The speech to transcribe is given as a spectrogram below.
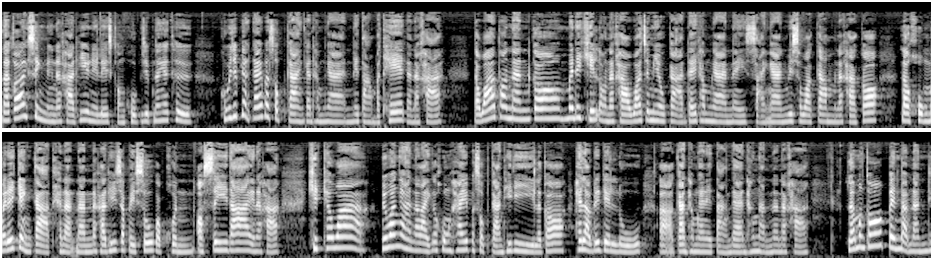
แล้วก็อีกสิ่งหนึ่งนะคะที่อยู่ใน list ของครูพี่จิ๊บนั่นก็คือครูพี่จิ๊บอยากได้ประสบการณ์การทำงานในต่างประเทศนะคะ แต่ว่าตอนนั้นก็ไม่ได้คิดหรอกนะคะ ว่าจะมีโอกาสได้ทำงานในสายงานวิศวกรรมนะคะ ก็เราคงไม่ได้เก่งกาจขนาดนั้นนะคะ ที่จะไปสู้กับคนออสซี่ได้นะคะ คิดแค่ว่าไม่ว่างานอะไรก็คงให้ประสบการณ์ที่ดี แล้วก็ให้เราได้เรียนรู้การทำงานในต่างแดนทั้งนั้นนะคะ แล้วมันก็เป็นแบบนั้นจ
